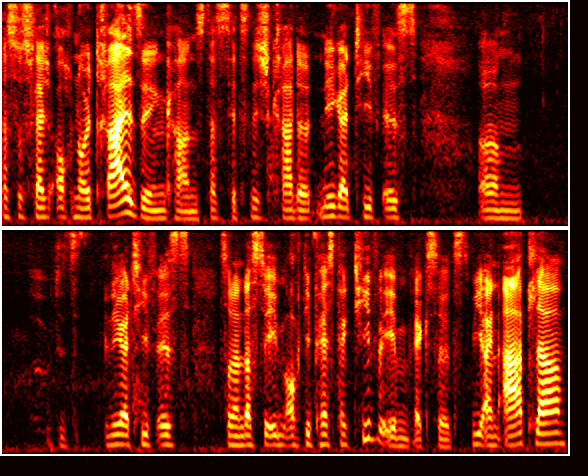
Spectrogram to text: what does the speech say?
dass du es vielleicht auch neutral sehen kannst, dass es jetzt nicht gerade negativ ist, ähm, negativ ist, sondern dass du eben auch die Perspektive eben wechselst, wie ein Adler,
